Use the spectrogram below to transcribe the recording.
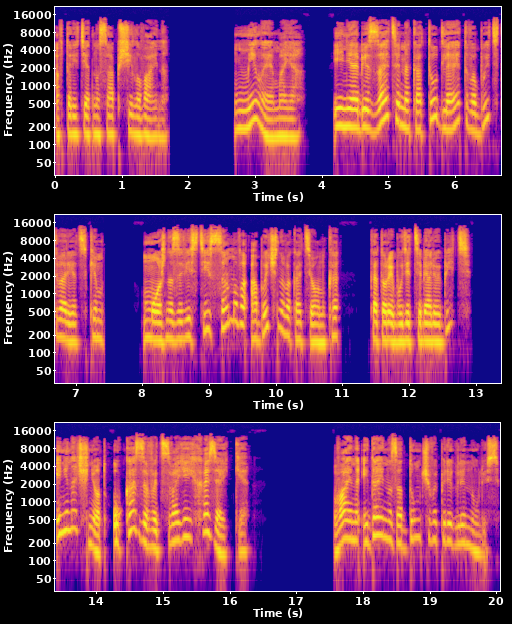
авторитетно сообщила Вайна. Милая моя, и не обязательно коту для этого быть дворецким. Можно завести самого обычного котенка, который будет тебя любить и не начнет указывать своей хозяйке. Вайна и Дайна задумчиво переглянулись.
